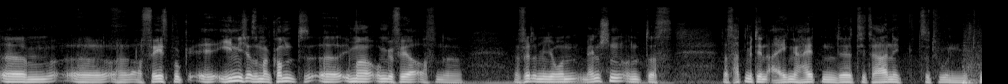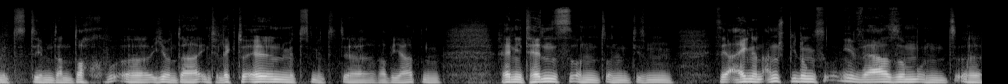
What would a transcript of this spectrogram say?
Ähm, äh, auf Facebook äh, ähnlich. Also man kommt äh, immer ungefähr auf eine, eine Viertelmillion Menschen und das, das hat mit den Eigenheiten der Titanic zu tun, mit, mit dem dann doch äh, hier und da Intellektuellen, mit, mit der rabiaten Renitenz und, und diesem sehr eigenen Anspielungsuniversum und, äh,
